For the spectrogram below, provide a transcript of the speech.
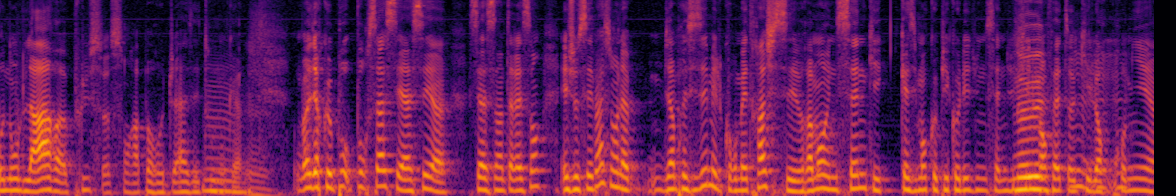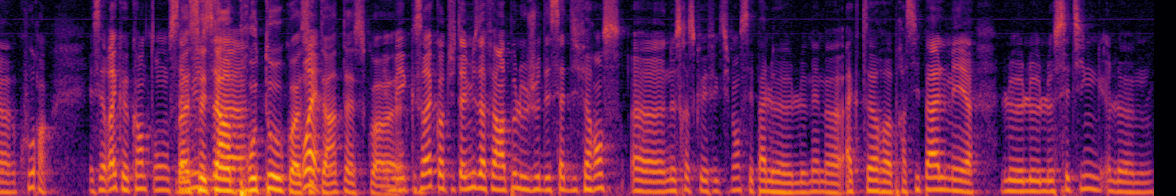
au nom de l'art, plus son rapport au jazz et tout. Mm. Donc euh, on va dire que pour, pour ça, c'est assez, euh, c'est assez intéressant. Et je sais pas si on l'a bien précisé, mais le court métrage, c'est vraiment une scène qui est quasiment copier-coller d'une scène du Oui, film, oui. en fait, euh, qui est leur Mm, mm, mm. premier euh, cours. Et c'est vrai que quand on Bah, s'amuse. c'était un à- proto quoi Ouais. c'était un test quoi ouais. Mais c'est vrai que quand tu t'amuses à faire un peu le jeu des sept différences, euh, ne serait-ce que effectivement c'est pas le, le même euh, acteur principal, mais le, le- le setting, le,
